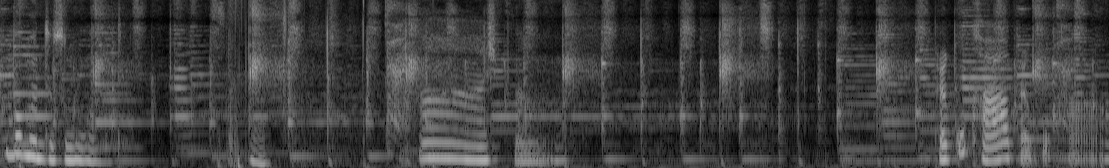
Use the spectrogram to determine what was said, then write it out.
한 번만 더 성공하면 돼. 아, 아쉽다. 밟고 가, 밟고 가.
